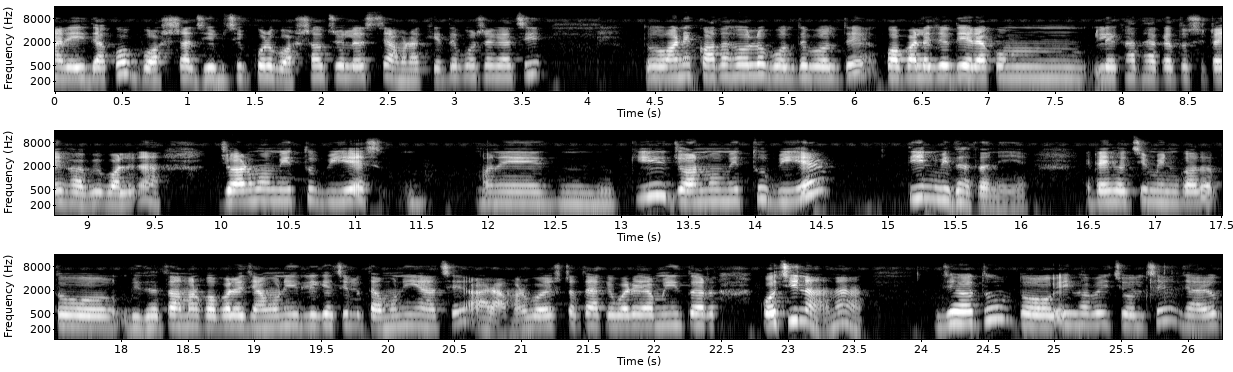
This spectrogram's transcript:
আর এই দেখো, বর্ষা ঝিপঝিপ করে বর্ষাও চলে এসছে, আমরা খেতে বসে গেছি। তো অনেক কথা হলো বলতে বলতে, কপালে যদি এরকম লেখা থাকে তো সেটাই হবে, বলে না? জন্ম, মৃত্যু, বিয়ে মানে কি? জন্ম, মৃত্যু, বিয়ে তিন বিধাতা নিয়ে। এটাই হচ্ছে মেন কথা। তো বিধাতা আমার কপালে যেমনই লিখেছিল, তেমনই আছে। আর আমার বয়সটা তো একেবারে আমি তো আর কচি না না? যেহেতু, তো এইভাবেই চলছে। যাই হোক,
